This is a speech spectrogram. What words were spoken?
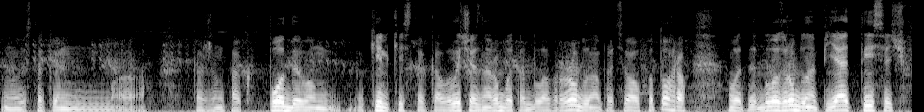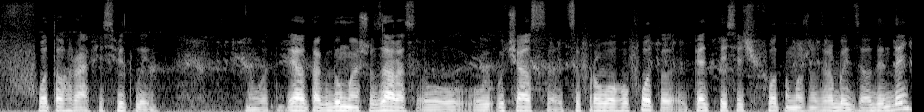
ну, з таким, е, скажімо так, подивом. Кількість така величезна робота була пророблена, працював фотограф. От, було зроблено 5 тисяч фотографій, світлин. Ну, от. Я так думаю, що зараз у, у, у час цифрового фото 5 тисяч фото можна зробити за один день,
